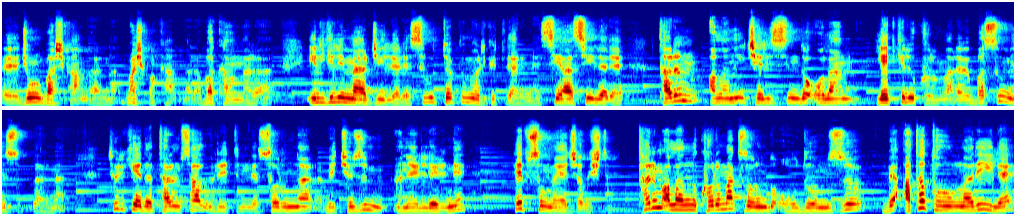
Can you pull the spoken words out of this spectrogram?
e, Cumhurbaşkanlarına, başbakanlara, bakanlara, ilgili mercilere, sivil toplum örgütlerine, siyasilere, tarım alanı içerisinde olan yetkili kurumlara ve basın mensuplarına Türkiye'de tarımsal üretimde sorunlar ve çözüm önerilerini hep sunmaya çalıştım. Tarım alanını korumak zorunda olduğumuzu ve ata tohumları ile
